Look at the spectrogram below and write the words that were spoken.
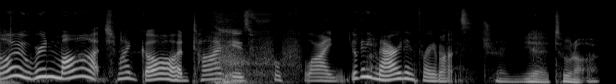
Hello, we're in March. My God, time is phew, flying. You're getting married in three months. June, yeah, two and a half.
